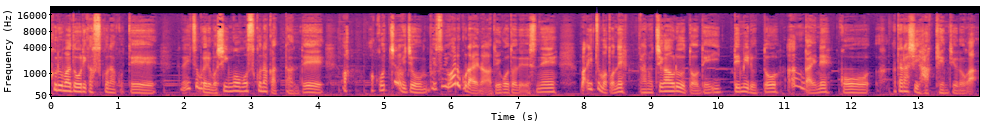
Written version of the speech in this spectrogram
車通りが少なくて、いつもよりも信号も少なかったんで、あ、こっちの道も別に悪くないなということでですね、まあ、いつもとね、あの違うルートで行ってみると、案外ね、こう、新しい発見というのが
